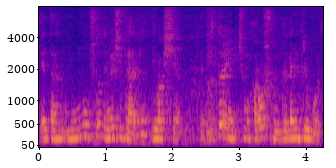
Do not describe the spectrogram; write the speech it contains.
это ну, что-то не очень правильно. И вообще, эта история ни к чему хорошему никогда не приводит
